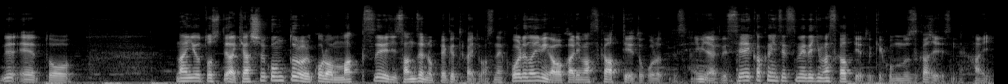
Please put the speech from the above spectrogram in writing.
で、えっ、と、内容としては、キャッシュコントロールコロンマックスエイジ3600って書いてますね。これの意味がわかりますかっていうところです。意味じゃなくて、正確に説明できますかっていうと結構難しいですね。はい。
